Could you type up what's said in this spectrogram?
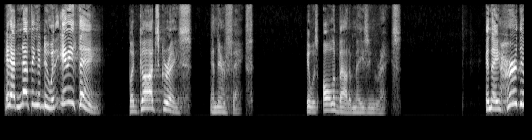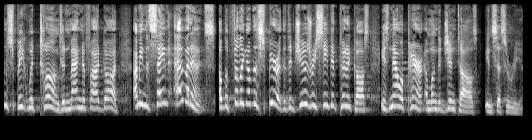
it had nothing to do with anything but God's grace and their faith. It was all about amazing grace. And they heard them speak with tongues and magnified God. I mean, the same evidence of the filling of the Spirit that the Jews received at Pentecost is now apparent among the Gentiles in Caesarea.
